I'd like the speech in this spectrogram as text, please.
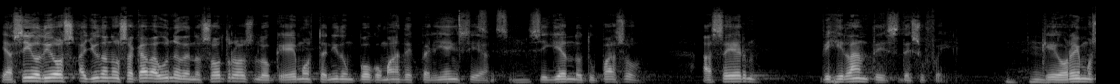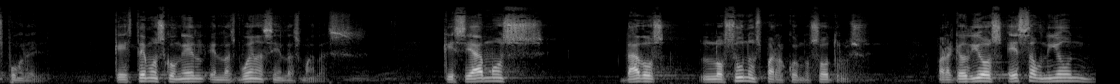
Y así, oh Dios, ayúdanos a cada uno de nosotros, lo que hemos tenido un poco más de experiencia siguiendo tu paso, a ser vigilantes de su fe, que oremos por Él, que estemos con Él en las buenas y en las malas, que seamos dados los unos para con nosotros, para que, oh Dios, esa unión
